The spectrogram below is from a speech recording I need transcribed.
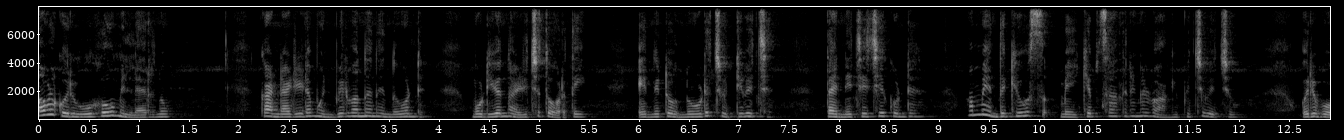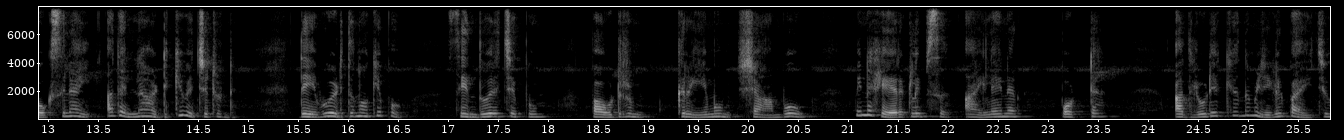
അവൾക്കൊരു ഊഹവുമില്ലായിരുന്നു കണ്ണാടിയുടെ മുൻപിൽ വന്ന് നിന്നുകൊണ്ട് മുടിയൊന്ന് അഴിച്ചു തോർത്തി. എന്നിട്ട് ഒന്നുകൂടെ ചുറ്റിവെച്ച് തന്നെ ചേച്ചിയെ കൊണ്ട് അമ്മ എന്തൊക്കെയോ മേക്കപ്പ് സാധനങ്ങൾ വാങ്ങിപ്പിച്ചു വെച്ചു. ഒരു ബോക്സിലായി അതെല്ലാം അടുക്കി വെച്ചിട്ടുണ്ട്. ദേവു എടുത്തു നോക്കിയപ്പോൾ സിന്ദൂരച്ചെപ്പും പൗഡറും ക്രീമും ഷാമ്പുവും പിന്നെ ഹെയർ ക്ലിപ്സ് ഐലൈനർ പൊട്ട് അതിലൂടെയൊക്കെ ഒന്ന് മിഴികൾ പായിച്ചു.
